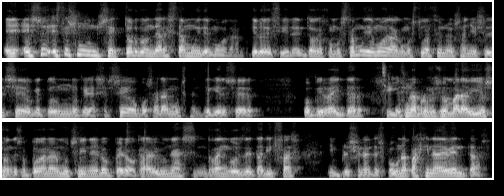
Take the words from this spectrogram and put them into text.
Eh, este es un sector donde ahora está muy de moda, quiero decir. Entonces, como está muy de moda, como estuvo hace unos años el SEO, que todo el mundo quería ser SEO, pues ahora mucha gente quiere ser copywriter. Sí. Es una profesión maravillosa donde se puede ganar mucho dinero, pero claro, hay unos rangos de tarifas impresionantes. Por una página de ventas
